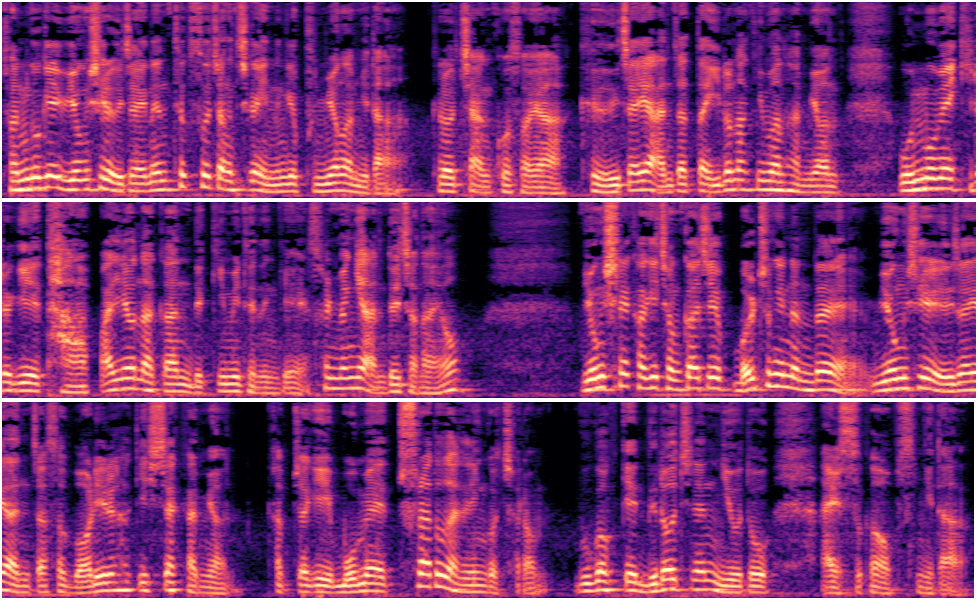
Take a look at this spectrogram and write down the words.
전국의 미용실 의자에는 특수 장치가 있는 게 분명합니다. 그렇지 않고서야 그 의자에 앉았다 일어나기만 하면 온몸의 기력이 다 빨려나간 느낌이 드는 게 설명이 안 되잖아요? 미용실에 가기 전까지 멀쩡했는데 미용실 의자에 앉아서 머리를 하기 시작하면 갑자기 몸에 추라도 달린 것처럼 무겁게 늘어지는 이유도 알 수가 없습니다.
